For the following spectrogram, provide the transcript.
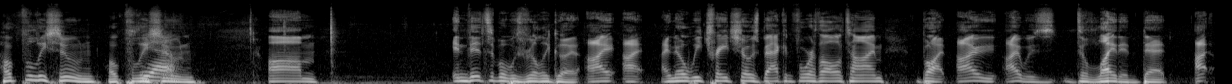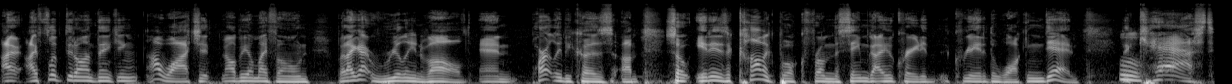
Hopefully soon. Hopefully Yeah. soon. Um, Invincible was really good. I, I I know we trade shows back and forth all the time, but I I was delighted that I, I, I flipped it on thinking I'll watch it and I'll be on my phone, but I got really involved and partly because um, so it is a comic book from the same guy who created created The Walking Dead. The cast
